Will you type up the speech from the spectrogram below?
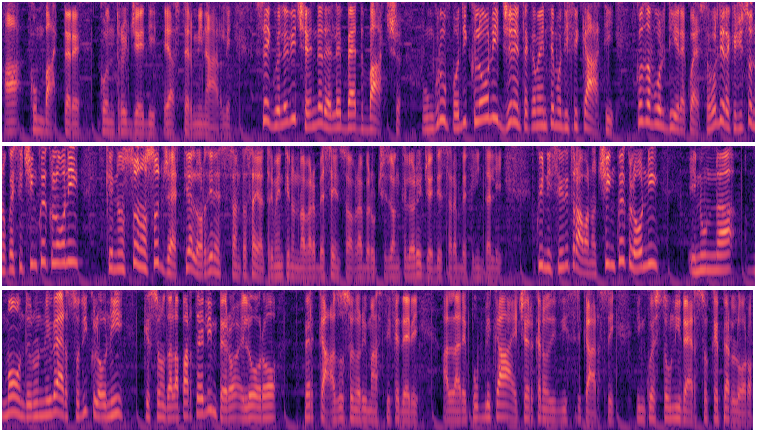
a combattere contro i Jedi e a sterminarli. Segue le vicende delle Bad Batch, un gruppo di cloni geneticamente modificati. Cosa vuol dire questo? Vuol dire che ci sono questi 5 cloni che non sono soggetti all'Ordine 66, altrimenti non avrebbe senso, avrebbero ucciso anche loro i Jedi e sarebbe finita lì. Quindi si ritrovano 5 cloni in un mondo, in un universo di cloni che sono dalla parte dell'impero e loro per caso sono rimasti fedeli alla Repubblica e cercano di districarsi in questo universo che per loro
